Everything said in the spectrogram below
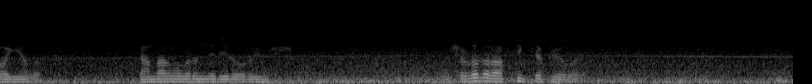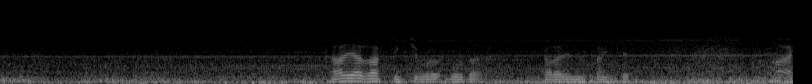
Konyalı. Jandarmaların dediği doğruymuş. Şurada da rafting yapıyorlar. Her yer raftingçi bur- burada. Karadeniz sanki. Ay.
